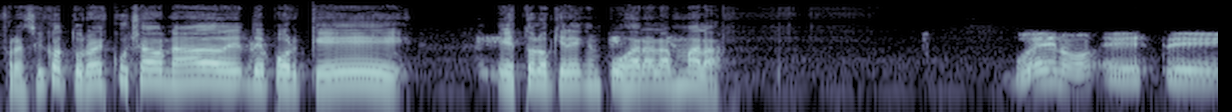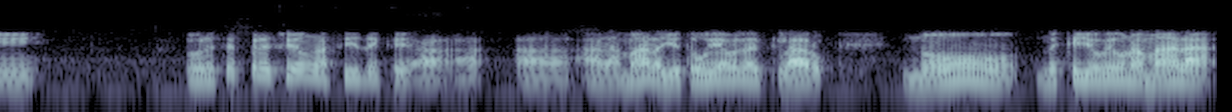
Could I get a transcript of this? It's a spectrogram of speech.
Francisco, ¿tú no has escuchado nada de, por qué esto lo quieren empujar a las malas? Bueno, este, sobre esa expresión así de que a, a, la mala, yo te voy a hablar claro. No, no es que yo vea una mala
